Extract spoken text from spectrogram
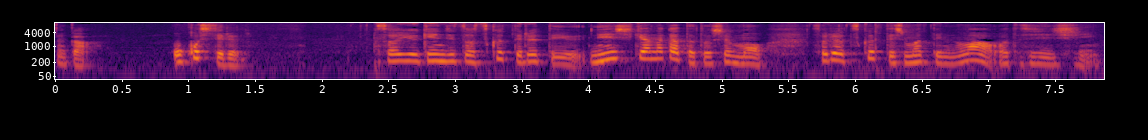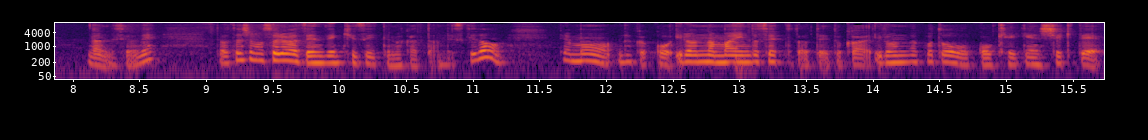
なんか起こしてるそういう現実を作ってるっていう認識はなかったとしてもそれを作ってしまっているのは私自身なんですよね。私もそれは全然気づいてなかったんですけどでもなんかこういろんなマインドセットだったりとかいろんなことをこう経験してきて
